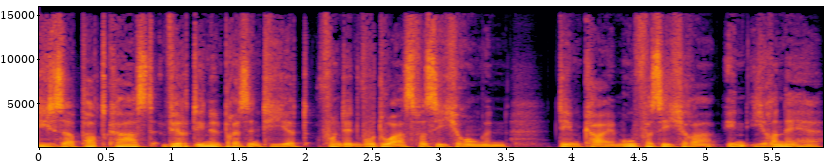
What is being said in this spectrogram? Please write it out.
Dieser Podcast wird Ihnen präsentiert von den Vaudois Versicherungen, dem KMU-Versicherer in Ihrer Nähe.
